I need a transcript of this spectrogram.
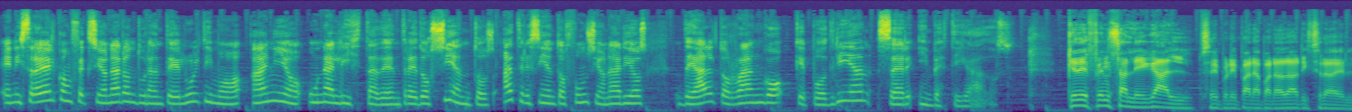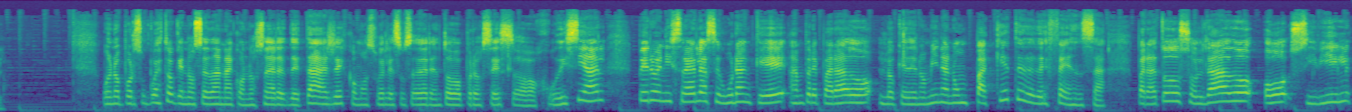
En Israel confeccionaron durante el último año una lista de entre 200 a 300 funcionarios de alto rango que podrían ser investigados. ¿Qué defensa legal se prepara para dar Israel? Bueno, por supuesto que no se dan a conocer detalles, como suele suceder en todo proceso judicial, pero en Israel aseguran que han preparado lo que denominan un paquete de defensa para todo soldado o civil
